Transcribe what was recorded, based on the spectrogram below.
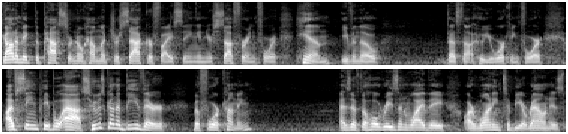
Got to make the pastor know how much you're sacrificing and you're suffering for him, even though that's not who you're working for. I've seen people ask, who's going to be there before coming, as if the whole reason why they are wanting to be around is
